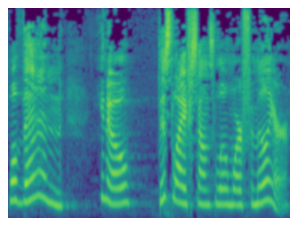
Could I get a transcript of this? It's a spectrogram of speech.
well, then, you know, this life sounds a little more familiar.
